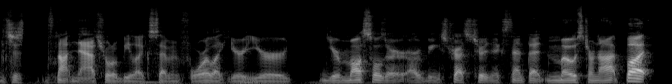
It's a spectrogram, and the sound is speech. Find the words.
it's just it's not natural to be like seven four like your your your muscles are, are being stretched to an extent that most are not but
